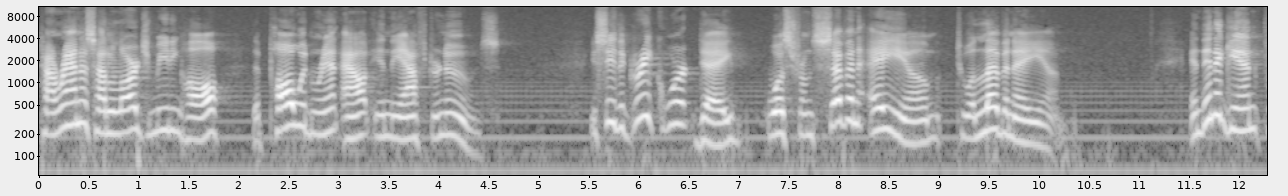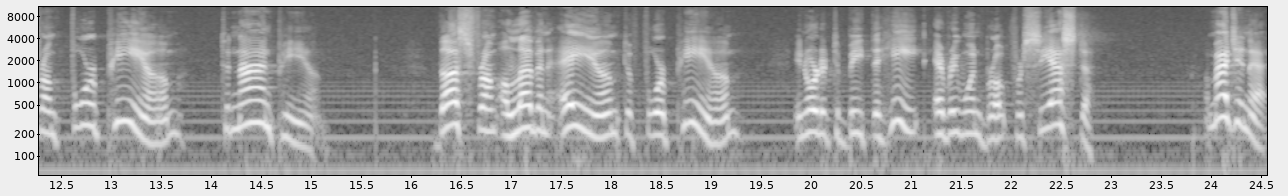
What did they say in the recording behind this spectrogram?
Tyrannus had a large meeting hall that Paul would rent out in the afternoons. You see, the Greek workday was from 7 a.m. to 11 a.m. And then again from 4 p.m. to 9 p.m. Thus, from 11 a.m. to 4 p.m., in order to beat the heat, everyone broke for siesta. Imagine that.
